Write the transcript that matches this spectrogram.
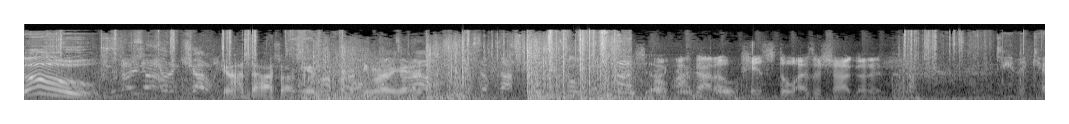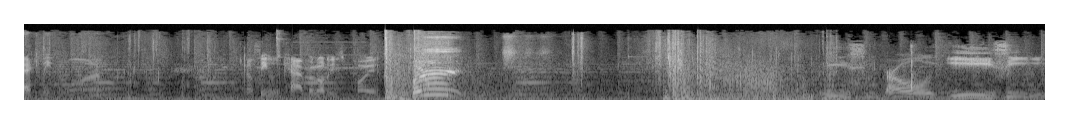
Ooh! Securing Charlie. Can I die so I can get my parking All right points again? out. It's of nothing. Bro, I got a pistol as a shotgun. Damn it, Cackney won. Cause he was capping all these points. Easy, bro. Easy.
